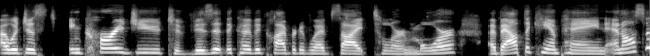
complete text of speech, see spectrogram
I would just encourage you to visit the COVID Collaborative website to learn more about the campaign and also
